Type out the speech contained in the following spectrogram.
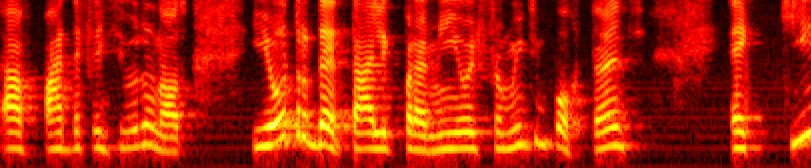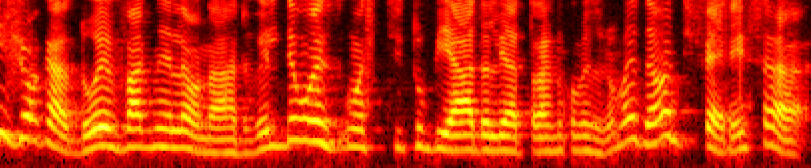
a, parte defensiva do Náutico. E outro detalhe que para mim hoje foi muito importante é que jogador é Wagner Leonardo. Ele deu umas, umas titubeadas ali atrás no começo do jogo, mas é uma diferença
